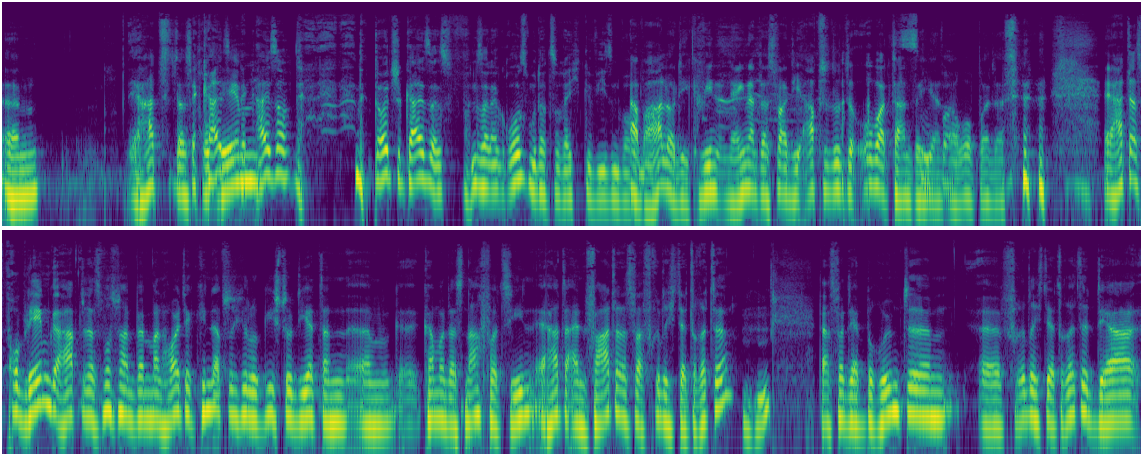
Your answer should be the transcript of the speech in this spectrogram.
Ähm, er hat das der Problem. Kaiser, der Kaiser, der deutsche Kaiser ist von seiner Großmutter zurechtgewiesen worden. Aber hallo, die Queen in England, das war die absolute Obertante hier in Europa. Das, er hat das Problem gehabt, und das muss man, wenn man heute Kinderpsychologie studiert, dann ähm, kann man das nachvollziehen. Er hatte einen Vater, das war Friedrich III. Mhm. Das war der berühmte äh, Friedrich III., der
